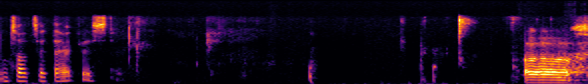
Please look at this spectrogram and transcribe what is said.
and talk to a therapist? Uh,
